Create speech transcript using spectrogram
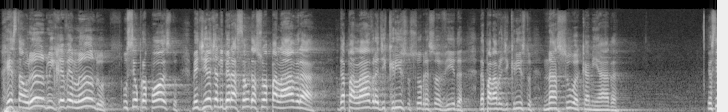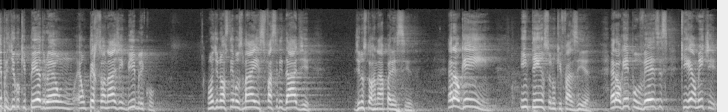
restaurando e revelando o seu propósito, mediante a liberação da Sua palavra da palavra de Cristo sobre a sua vida, da palavra de Cristo na sua caminhada. Eu sempre digo que Pedro é um, é um personagem bíblico onde nós temos mais facilidade de nos tornar parecido. Era alguém intenso no que fazia, era alguém, por vezes, que realmente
